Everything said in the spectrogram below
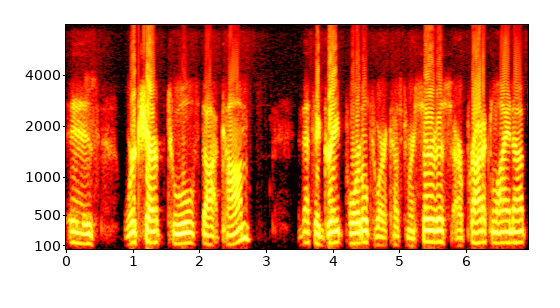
is worksharptools.com. That's a great portal to our customer service, our product lineups,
